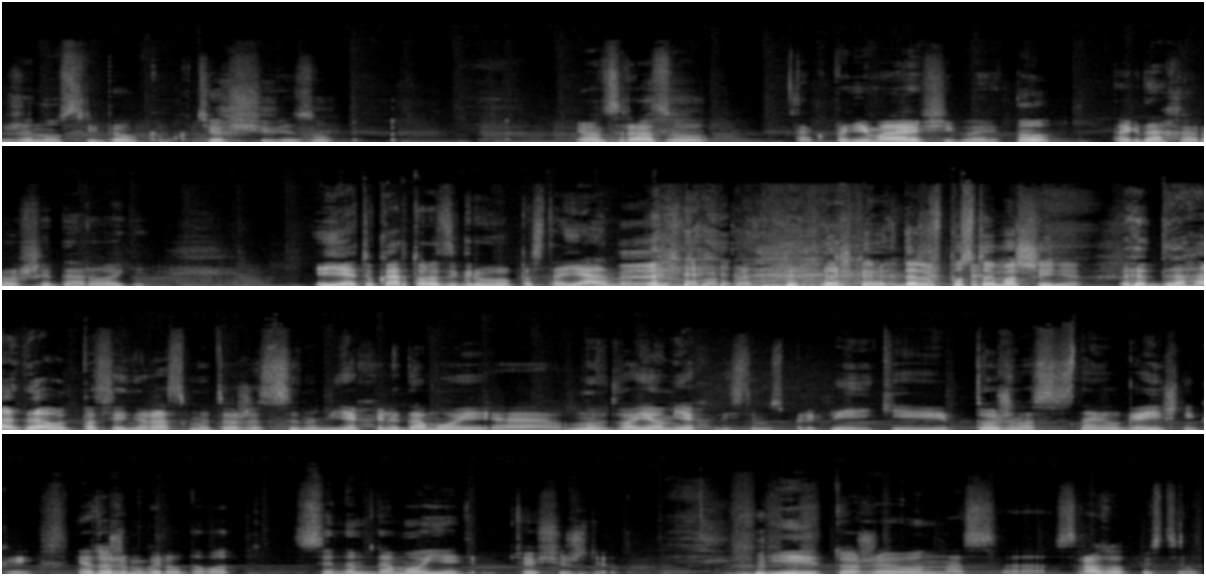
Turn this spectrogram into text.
жену с ребенком к теще везу. И он сразу так понимающий говорит, ну, тогда хорошие дороги. И я эту карту разыгрываю постоянно. Даже в пустой машине. Да, да, вот последний раз мы тоже с сыном ехали домой. Э, мы вдвоем ехали с ним из поликлиники, и тоже нас остановил гаишник. И я тоже ему говорил, да вот, с сыном домой едем, теща ждет. И тоже он нас э, сразу отпустил.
